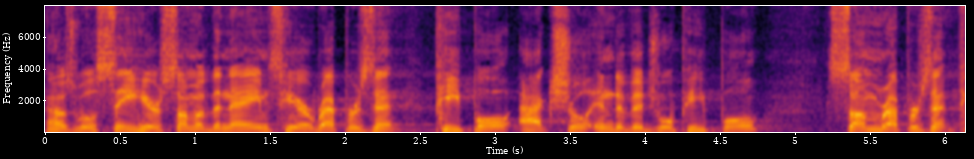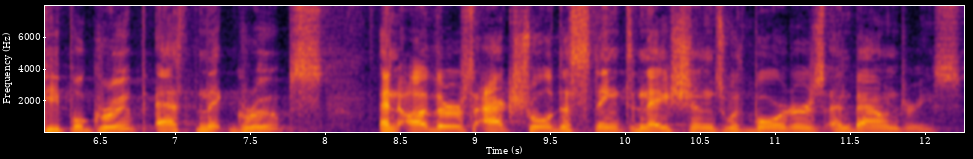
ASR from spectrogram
Now, as we'll see here, some of the names here represent people, actual individual people. Some represent people group, ethnic groups, and others actual distinct nations with borders and boundaries.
